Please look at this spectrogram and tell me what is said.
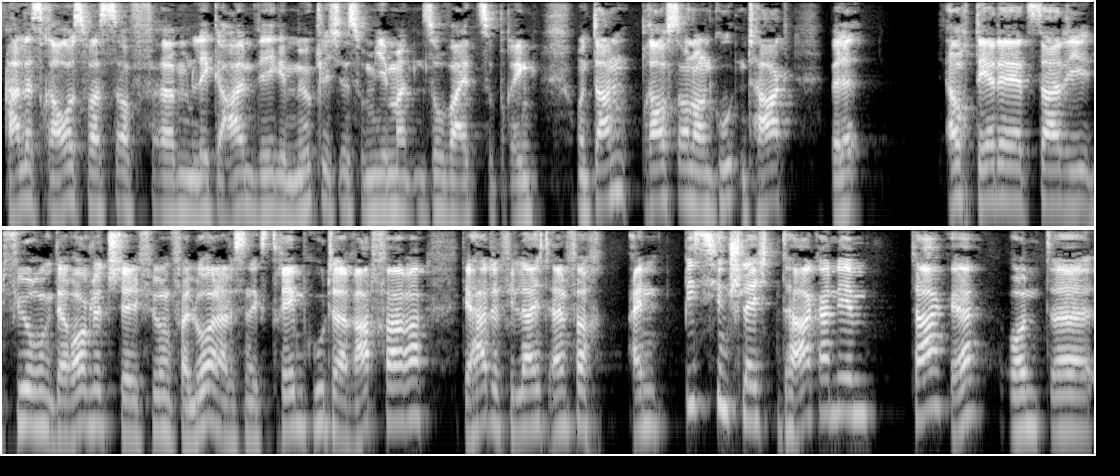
alles raus, was auf ähm, legalem Wege möglich ist, um jemanden so weit zu bringen. Und dann brauchst du auch noch einen guten Tag, weil auch der, der jetzt da die Führung, der Roglic, der die Führung verloren hat, ist ein extrem guter Radfahrer. Der hatte vielleicht einfach ein bisschen schlechten Tag an dem Tag, ja, und äh,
